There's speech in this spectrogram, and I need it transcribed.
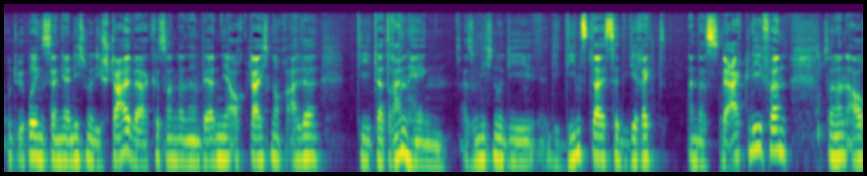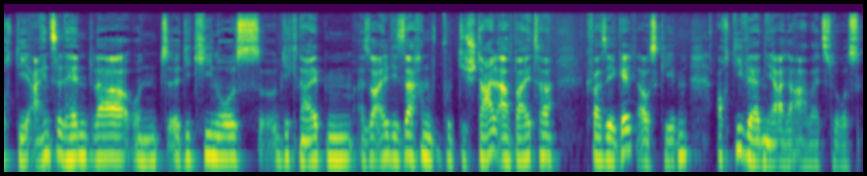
Und übrigens dann ja nicht nur die Stahlwerke, sondern dann werden ja auch gleich noch alle, die da dranhängen. Also nicht nur die, die Dienstleister, die direkt an das Werk liefern, sondern auch die Einzelhändler und äh, die Kinos und die Kneipen, also all die Sachen, wo die Stahlarbeiter quasi ihr Geld ausgeben, auch die werden ja alle arbeitslos.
